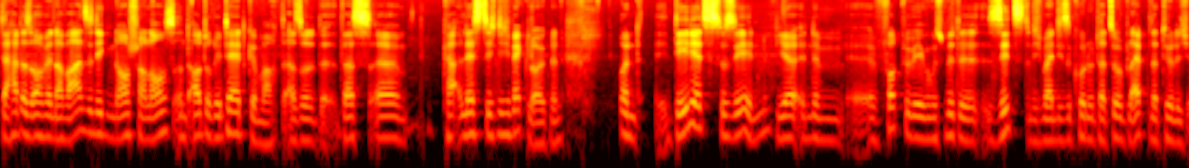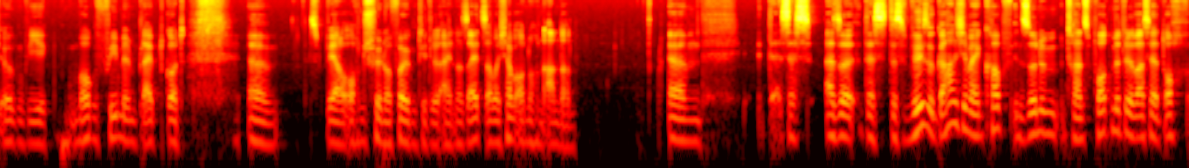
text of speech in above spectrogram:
da hat das auch mit einer wahnsinnigen Nonchalance und Autorität gemacht. Also das äh, lässt sich nicht wegleugnen. Und den jetzt zu sehen, wie er in einem äh, Fortbewegungsmittel sitzt, und ich meine, diese Konnotation bleibt natürlich irgendwie, Morgan Freeman bleibt Gott. Ähm, das wäre auch ein schöner Folgentitel einerseits, aber ich habe auch noch einen anderen. Ähm, das also, das, das will so gar nicht in meinen Kopf, in so einem Transportmittel, was ja doch,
